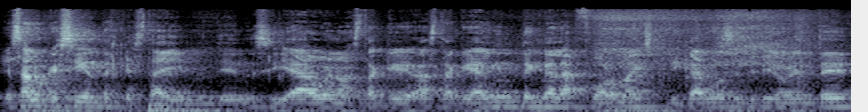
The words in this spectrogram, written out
es algo que sientes que está ahí, ¿me entiendes? Y ya, bueno, hasta que, hasta que alguien tenga la forma de explicarlo científicamente,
